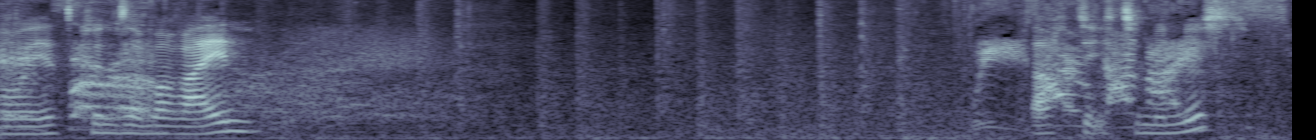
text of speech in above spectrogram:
Oh, jetzt können sie aber rein. Dachte ich zumindest.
